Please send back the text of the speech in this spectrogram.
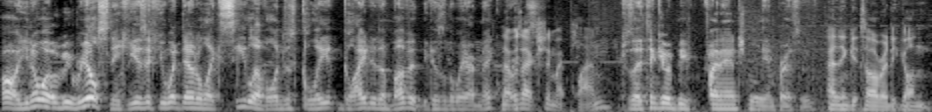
Oh, you know what would be real sneaky is if you went down to like sea level and just gla- glided above it because of the way our mech That was actually my plan. because I think it would be financially impressive. I think it's already gone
